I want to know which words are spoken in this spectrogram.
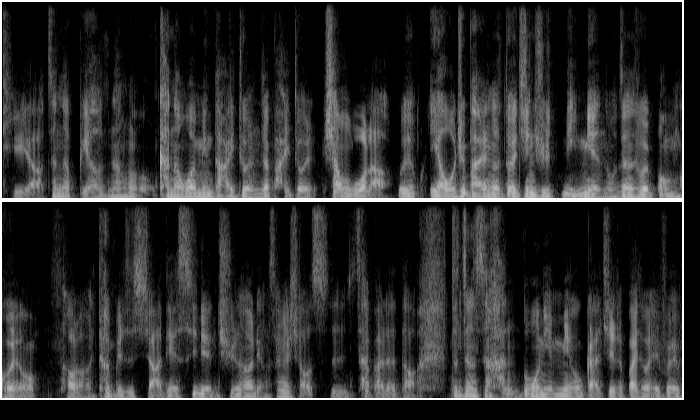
题啊！真的不要让我看到外面大一堆人在排队，像我啦，要我去排那个队进去里面，我真的是会崩溃哦。好了，特别是夏天十一点去，然后两三个小时才排得到，这真的是很多年没有改进了，拜托 FF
